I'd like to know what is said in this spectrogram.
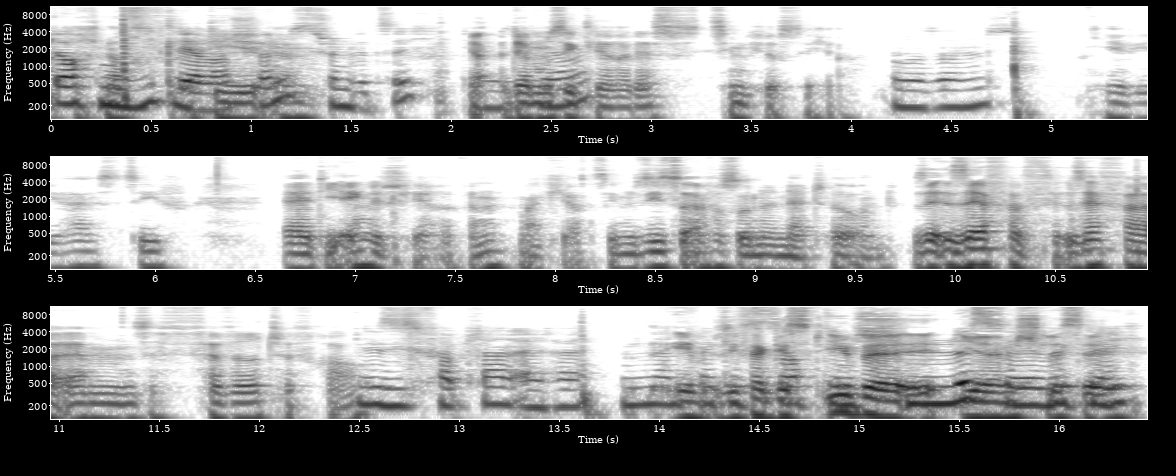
Doch, Musiklehrer die, schon, ähm, ist schon witzig. Ja, der Musiklehrer, der ist ziemlich lustig. Ja. Aber sonst. Hier, wie heißt sie? Äh, die Englischlehrerin mag ich auch ziemlich. Sie ist so einfach so eine nette und sehr, sehr, ver, sehr, ver, ähm, sehr verwirrte Frau. Ja, sie ist verplant, Alter. Niemand Eben, sie vergisst übel ihren Schlüssel. Wirklich.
